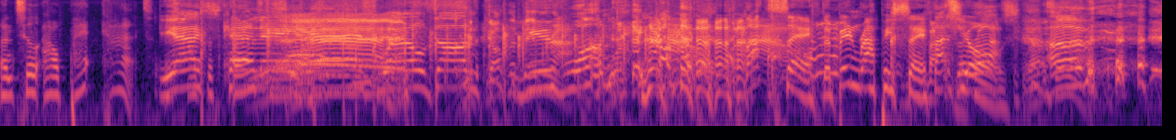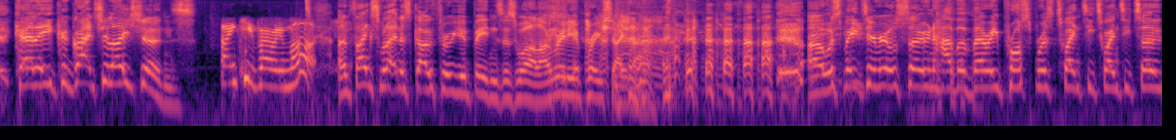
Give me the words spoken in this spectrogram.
until our pet cat? has had the Yes, Kelly! first- Yes, well done. Got the bin You've wrap. won. That's safe. The bin wrap is safe. That's, That's yours. That's Um, Kelly, congratulations. Thank you very much. And thanks for letting us go through your bins as well. I really appreciate that. uh, we'll speak to you real soon. Have a very prosperous 2022.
